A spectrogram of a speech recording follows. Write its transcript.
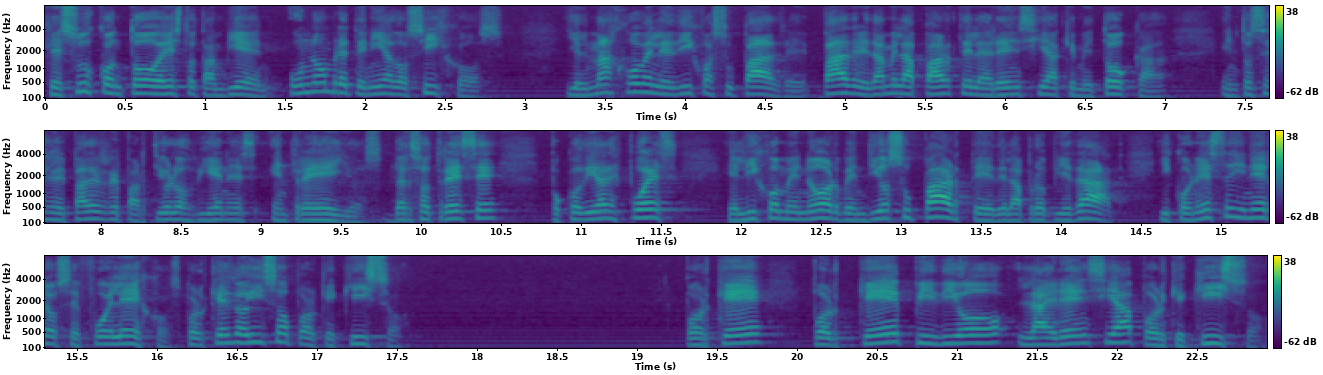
Jesús contó esto también. Un hombre tenía dos hijos y el más joven le dijo a su padre, Padre, dame la parte de la herencia que me toca. Entonces el padre repartió los bienes entre ellos. Verso 13, poco día después, el hijo menor vendió su parte de la propiedad y con ese dinero se fue lejos. ¿Por qué lo hizo? Porque quiso. ¿Por qué? ¿Por qué pidió la herencia? Porque quiso.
